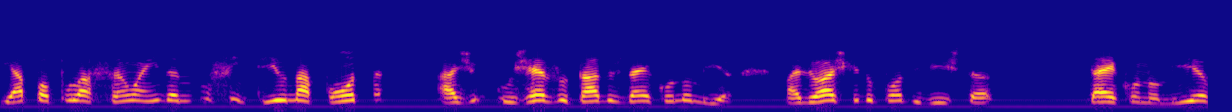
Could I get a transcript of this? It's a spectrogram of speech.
e a população ainda não sentiu na ponta as, os resultados da economia. Mas eu acho que, do ponto de vista da economia,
